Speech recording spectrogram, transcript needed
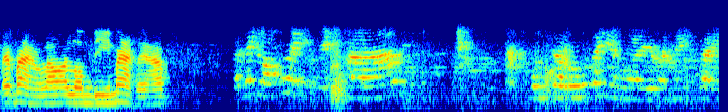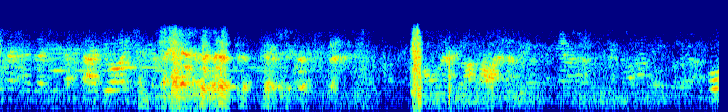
แม่บ้านของเราอารมณ์ดีมากเลยครับจะให้ร้องเพลงไหมคะคุณจะรู้ได้ยังไงวันนี้ใจมันอาจจะมีน้ำตาย้อยขึ้นเลยโอ้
